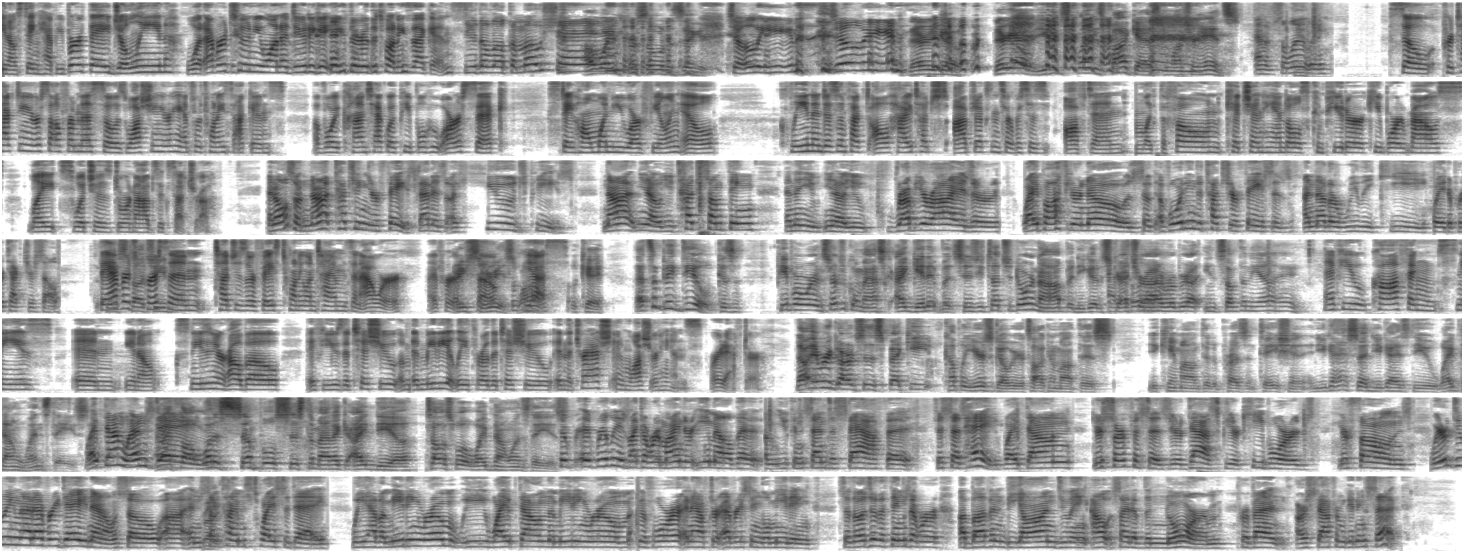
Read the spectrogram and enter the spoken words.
you know, sing happy birthday, Jolene, whatever tune you want to do to get you through the 20 seconds. Do the locomotion. I'm waiting for someone to sing it. Jolene, Jolene. There you go. There you have it. You can just play this podcast and wash your hands. Absolutely. So, protecting yourself from this so is washing your hands for 20 seconds, avoid contact with people who are sick, stay home when you are feeling ill, clean and disinfect all high touch objects and surfaces often, like the phone, kitchen handles, computer, keyboard, mouse, light, switches, doorknobs, etc. And also not touching your face. That is a huge piece. Not, you know, you touch something and then you, you know, you rub your eyes or wipe off your nose. So avoiding to touch your face is another really key way to protect yourself. The, face average touching. person touches their face 21 times an hour, I've heard. Are you So, serious? Wow. Yes. Okay. That's a big deal because people are wearing surgical masks. I get it, but as soon as you touch a doorknob and you go to scratch your eye, rub your eye, in something, yeah, hey. And if you cough and sneeze and, you know, sneeze in your elbow, if you use a tissue, immediately throw the tissue in the trash and wash your hands right after. Now, in regards to this, Becky, a couple of years ago, we were talking about this. You came out and did a presentation, and you guys said you guys do Wipe Down Wednesdays. Wipe down Wednesdays. And I thought, what a simple, systematic idea. Tell us what Wipe Down Wednesday is. So it really is like a reminder email that um, you can send to staff that just says, hey, wipe down your surfaces, your desk, your keyboards, your phones. We're doing that every day now. So, uh, and Right. sometimes twice a day. We have a meeting room. We wipe down the meeting room before and after every single meeting. So those are the things that we're above and beyond doing outside of the norm, prevent our staff from getting sick.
